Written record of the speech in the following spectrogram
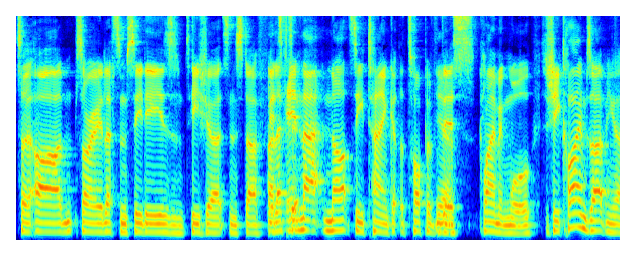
So, oh, I'm sorry, I left some CDs and T-shirts and stuff. I left left in it- that Nazi tank at the top of Yeah. this climbing wall. So she climbs up, and you go,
